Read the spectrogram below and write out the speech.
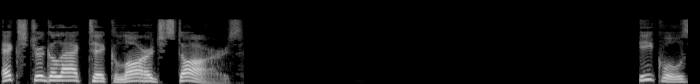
Extragalactic large stars. Equals.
